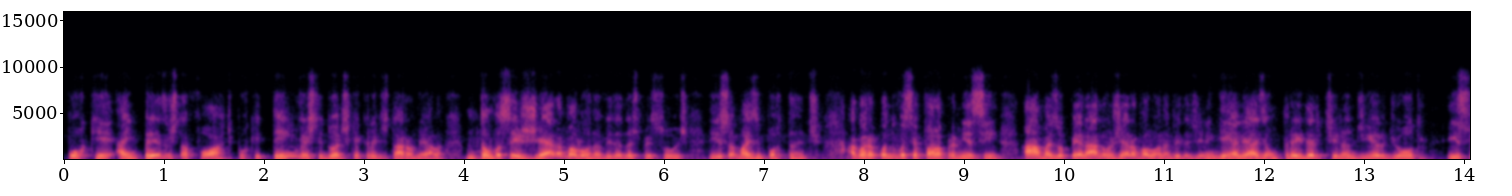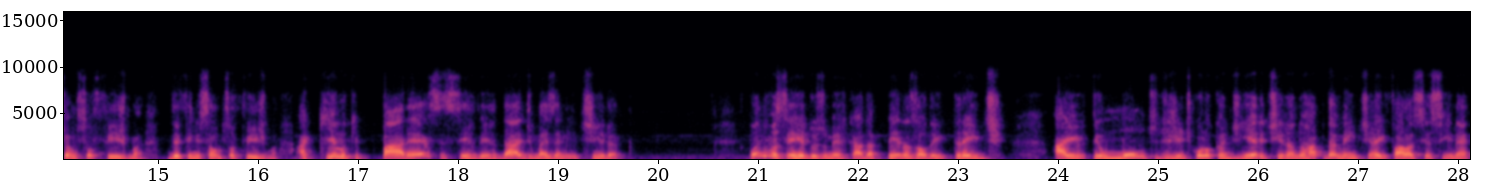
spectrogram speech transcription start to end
porque a empresa está forte, porque tem investidores que acreditaram nela. Então você gera valor na vida das pessoas. Isso é mais importante. Agora, quando você fala para mim assim, ah, mas operar não gera valor na vida de ninguém, aliás, é um trader tirando dinheiro de outro. Isso é um sofisma. Definição de sofisma. Aquilo que parece ser verdade, mas é mentira. Quando você reduz o mercado apenas ao day trade, Aí tem um monte de gente colocando dinheiro e tirando rapidamente. Aí fala-se assim, né?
